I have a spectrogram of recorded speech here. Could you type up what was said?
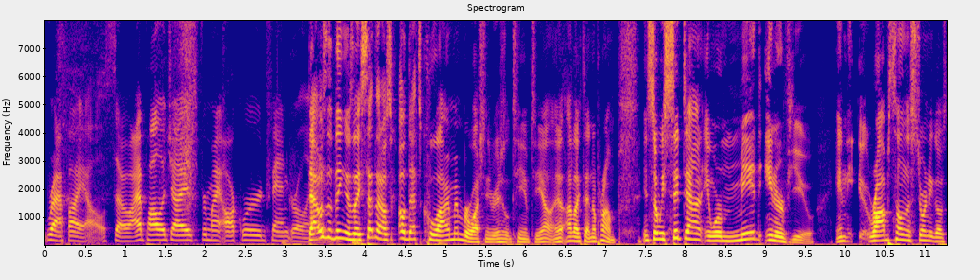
Raphael. So I apologize for my awkward fangirling. That was the thing is they said that I was like, oh, that's cool. I remember watching the original TMTL. I, I like that, no problem. And so we sit down and we're mid interview, and Rob's telling the story and he goes,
